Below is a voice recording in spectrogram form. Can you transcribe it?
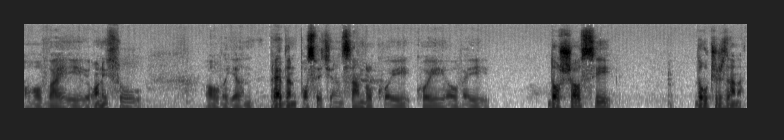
Ovaj, oni su ovaj, jedan predan, posvećen ansambl koji, koji ovaj, došao si da učiš zanat.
